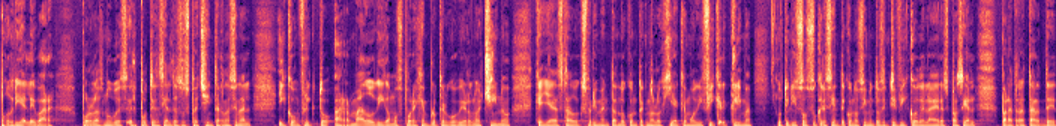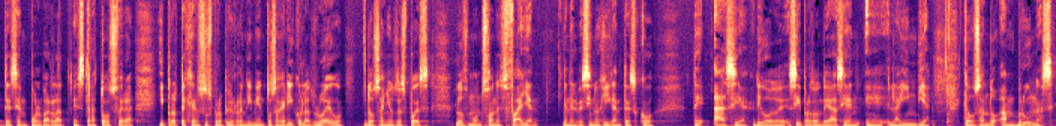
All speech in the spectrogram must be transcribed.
podría elevar por las nubes el potencial de sospecha internacional y conflicto armado. Digamos, por ejemplo, que el gobierno chino, que ya ha estado experimentando con tecnología que modifica el clima, utilizó su creciente conocimiento científico de la era espacial para tratar de desempolvar la estratosfera y proteger sus propios rendimientos agrícolas. Luego, dos años después, los monzones fallan en el vecino gigantesco de Asia, digo, sí, perdón, de Asia en eh, la India, causando hambrunas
